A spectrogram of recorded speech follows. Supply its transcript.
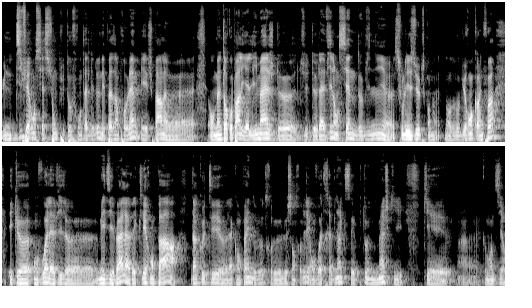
une différenciation plutôt frontale des deux n'est pas un problème. Et je parle, euh, en même temps qu'on parle, il y a l'image de, de, la ville ancienne d'Aubigny euh, sous les yeux, puisqu'on est dans vos bureaux encore une fois, et que on voit la ville euh, médiévale avec les remparts, d'un côté la campagne, de l'autre le, centre-ville, et on voit très bien que c'est plutôt une image qui, qui est, comment dire,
